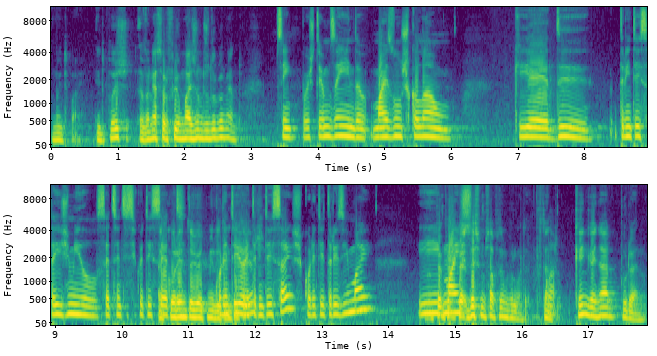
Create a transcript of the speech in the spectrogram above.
Muito bem. E depois a Vanessa referiu mais um desdobramento. Sim, depois temos ainda mais um escalão que é de 36.757 a 48.036, 43,5 e mais... Deixa-me só fazer uma pergunta. Portanto, claro. quem ganhar por ano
